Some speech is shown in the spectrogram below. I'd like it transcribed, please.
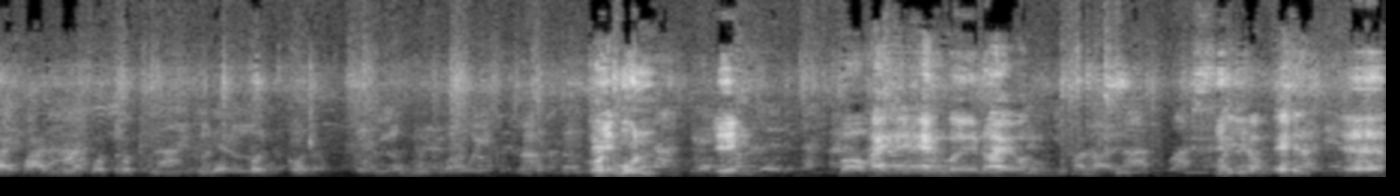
สายฟ้าดีนะกดกดทีทีเนี้ยกดกดอะกดมุ่นเด็กบอกให้แอนมือหน่อยไม่ยอมเอ็นเออ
